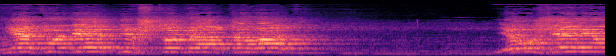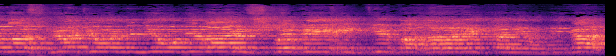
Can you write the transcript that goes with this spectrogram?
нету бедных, чтобы отдавать? Неужели у нас люди не умирают, чтобы их идти похоронить, а не убегать?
